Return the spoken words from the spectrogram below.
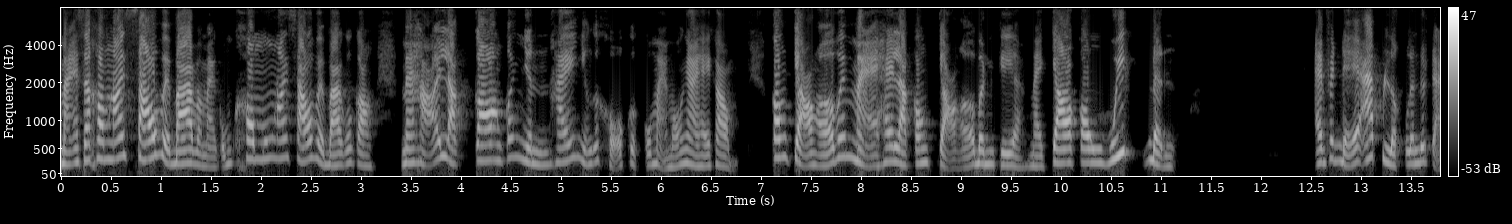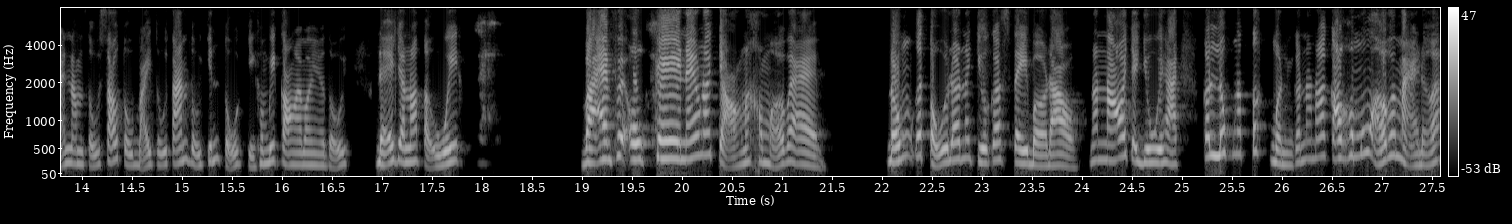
Mẹ sẽ không nói xấu về ba và mẹ cũng không muốn nói xấu về ba của con. Mẹ hỏi là con có nhìn thấy những cái khổ cực của mẹ mỗi ngày hay không? Con chọn ở với mẹ hay là con chọn ở bên kia? Mẹ cho con quyết định. Em phải để áp lực lên đứa trẻ 5 tuổi 6 tuổi 7 tuổi 8 tuổi 9 tuổi, chị không biết con em bao nhiêu tuổi, để cho nó tự quyết. Và em phải ok nếu nó chọn nó không ở với em đúng cái tuổi đó nó chưa có stable đâu nó nói cho vui hay có lúc nó tức mình có nó nói con không muốn ở với mẹ nữa.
